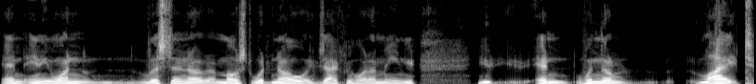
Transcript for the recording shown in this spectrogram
And anyone listening, uh, most would know exactly what I mean. You, you and when the light.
